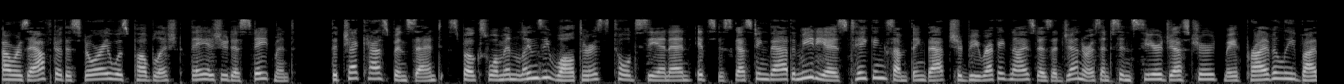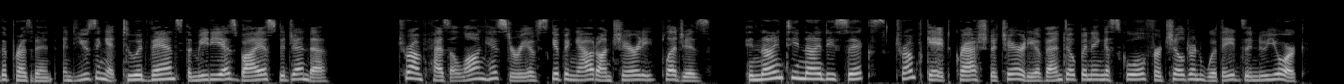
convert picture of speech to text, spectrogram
Hours after the story was published, they issued a statement. The check has been sent, spokeswoman Lindsay Walters told CNN, it's disgusting that the media is taking something that should be recognized as a generous and sincere gesture, made privately by the president, and using it to advance the media's biased agenda. Trump has a long history of skipping out on charity pledges. In 1996, Trumpgate crashed a charity event opening a school for children with AIDS in New York.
